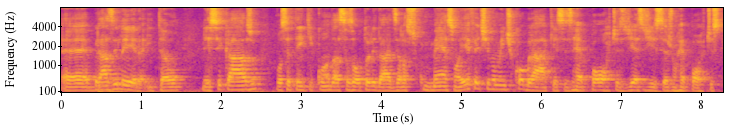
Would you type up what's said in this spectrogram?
eh, brasileira. Então, nesse caso, você tem que quando essas autoridades elas começam a efetivamente cobrar que esses reportes de ESG sejam reportes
